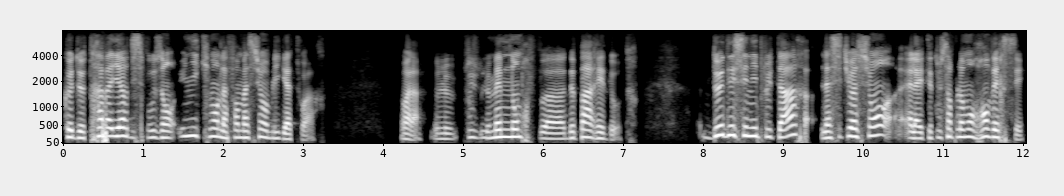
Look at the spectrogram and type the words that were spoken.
que de travailleurs disposant uniquement de la formation obligatoire. Voilà, le, même nombre euh, de part et d'autre. Deux décennies plus tard, la situation, elle a été tout simplement renversée.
